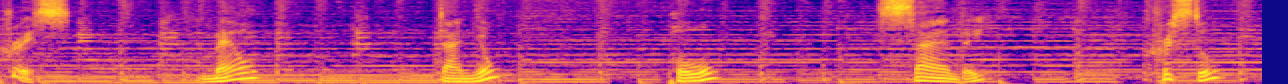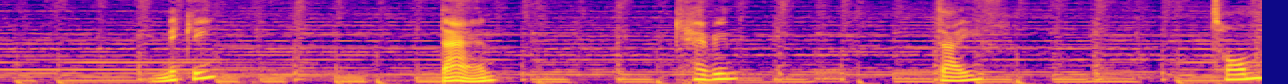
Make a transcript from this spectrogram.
Chris, Mel, Daniel, Paul, Sandy, Crystal, Nikki, Dan, Kevin, Dave, Tom,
